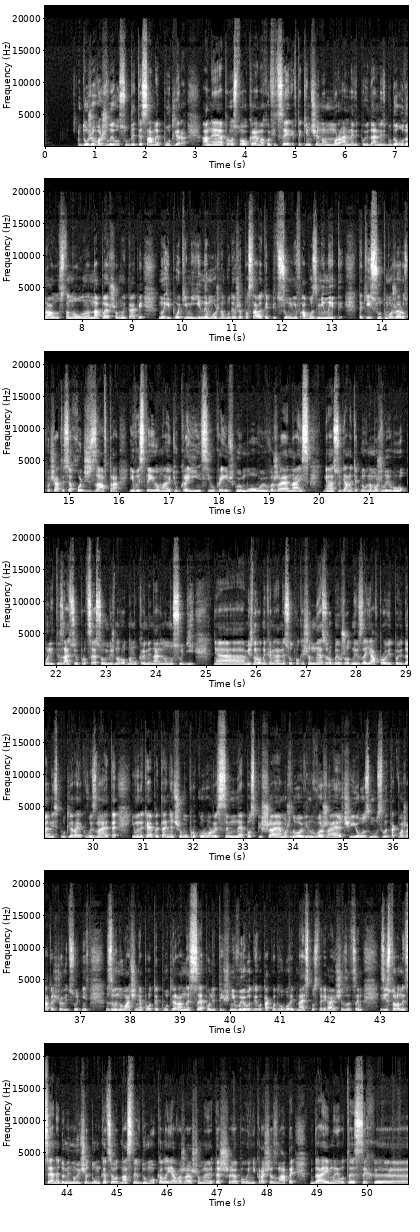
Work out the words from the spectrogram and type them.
Дуже важливо судити саме Путлера, а не просто окремих офіцерів. Таким чином, моральна відповідальність буде одразу встановлена на першому етапі. Ну і потім її не можна буде вже поставити під сумнів або змінити. Такий суд може розпочатися хоч завтра, і вести його мають українці українською мовою. Вважає Найс. Е, Суддя натякнув на можливу політизацію процесу у міжнародному кримінальному суді. Е, Міжнародний кримінальний суд поки що не зробив жодних заяв про відповідальність Путлера, як ви знаєте. І виникає питання, чому прокурор із цим не поспішає. Можливо, він вважає, чи його змусили так вважати, що відсутність звинувачення проти Путлера несе політичні вигоди. Отак, от говорить Най, спостерігаючи за цим зі сторони. Це не домінуюча думка, це одна з тих думок, але я вважаю, що ми теж е, повинні краще знати. Да, і ми от з цих е,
